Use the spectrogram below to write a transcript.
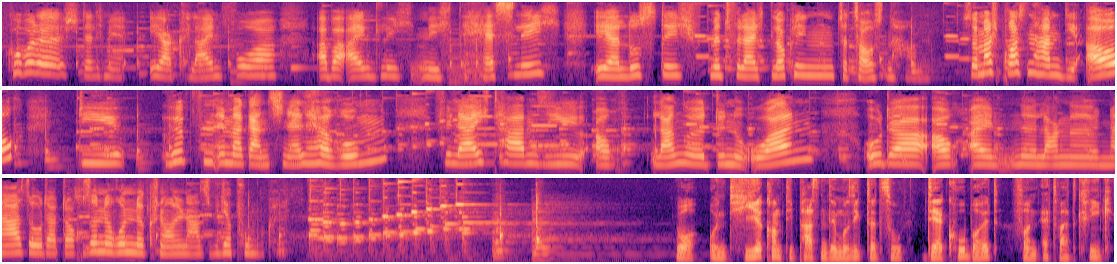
Kobolde stelle ich mir eher klein vor, aber eigentlich nicht hässlich, eher lustig, mit vielleicht lockigen, zerzausten Haaren. Sommersprossen haben die auch. Die hüpfen immer ganz schnell herum. Vielleicht haben sie auch lange, dünne Ohren oder auch eine lange Nase oder doch so eine runde Knollnase wie der Pumuckl. Boah, und hier kommt die passende Musik dazu: Der Kobold von Edward Krieg.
